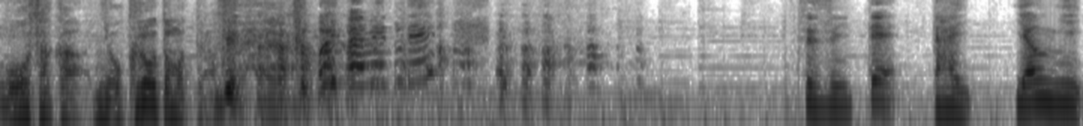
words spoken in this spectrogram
大阪に送ろうと思ってます、ね、やめて。続いて第4位。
